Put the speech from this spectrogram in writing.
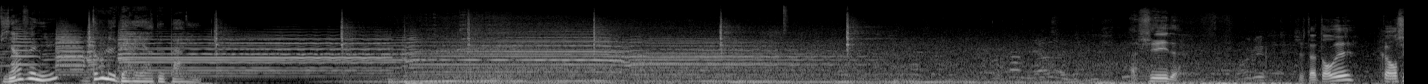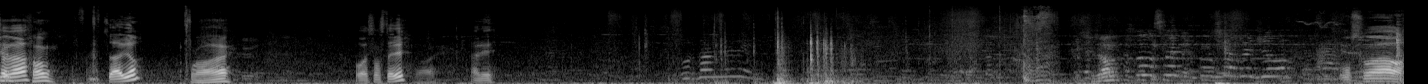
Bienvenue dans le Derrière de Paris. Je t'attendais Comment ça va Franck Ça va bien Ouais. On va s'installer Ouais. Allez. Bonsoir.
